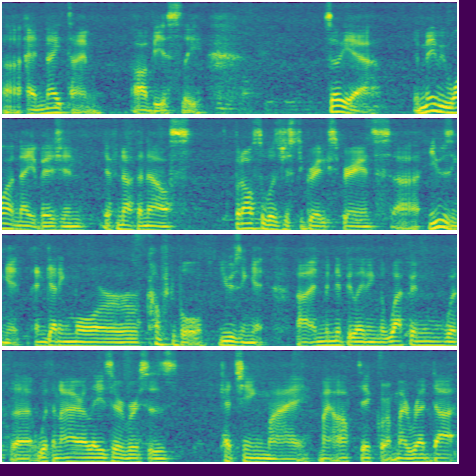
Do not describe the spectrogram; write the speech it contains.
uh, at nighttime obviously so yeah, it made me want night vision, if nothing else, but also was just a great experience uh, using it and getting more comfortable using it uh, and manipulating the weapon with a, with an IR laser versus catching my my optic or my red dot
